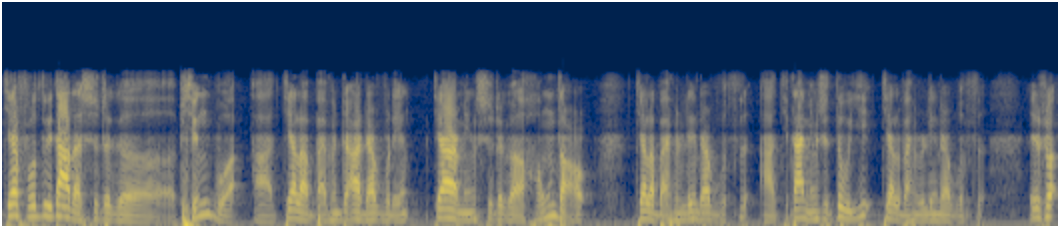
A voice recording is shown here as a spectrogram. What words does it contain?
跌幅最大的是这个苹果啊，跌了百分之二点五零。第二名是这个红枣，跌了百分之零点五四啊。第三名是豆一，跌了百分之零点五四。也就是说，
